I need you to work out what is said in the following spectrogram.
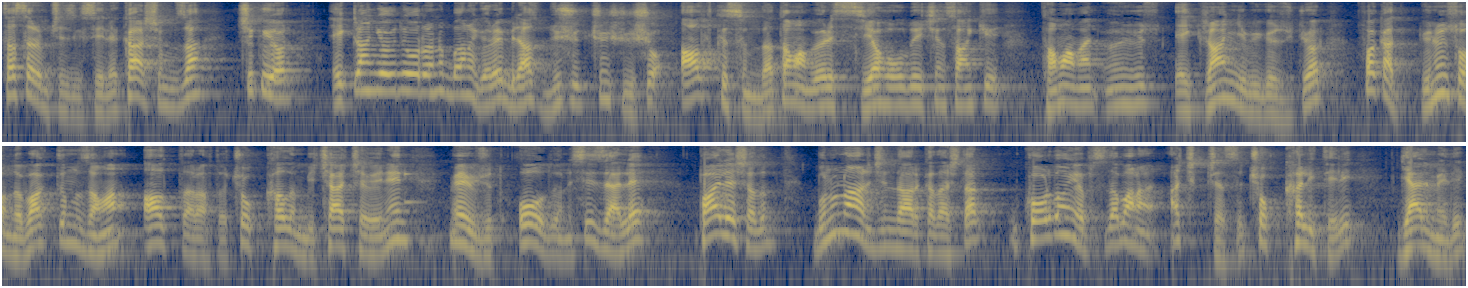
tasarım çizgisiyle karşımıza çıkıyor. Ekran gövde oranı bana göre biraz düşük çünkü şu alt kısımda tamam böyle siyah olduğu için sanki tamamen ön yüz ekran gibi gözüküyor. Fakat günün sonunda baktığımız zaman alt tarafta çok kalın bir çerçevenin mevcut olduğunu sizlerle paylaşalım. Bunun haricinde arkadaşlar kordon yapısı da bana açıkçası çok kaliteli gelmedi.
